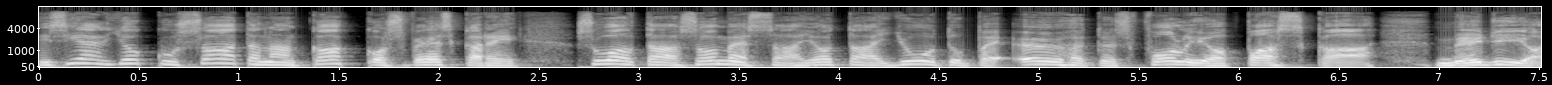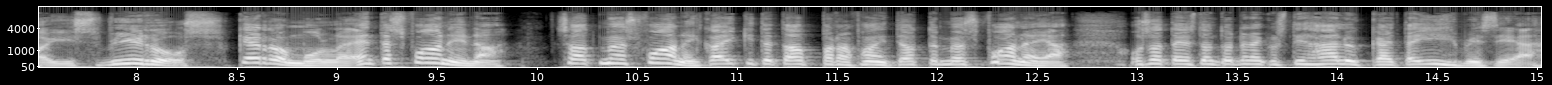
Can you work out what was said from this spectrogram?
niin siellä joku saatanan kakkosveskari suoltaa somessaan jotain YouTube-öyhötys paskaa. Media is virus. Kerro mulle, entäs fanina? Oot myös fani, kaikki te tappara fanit, te olette myös faneja. Osa teistä on todennäköisesti hälykkäitä ihmisiä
